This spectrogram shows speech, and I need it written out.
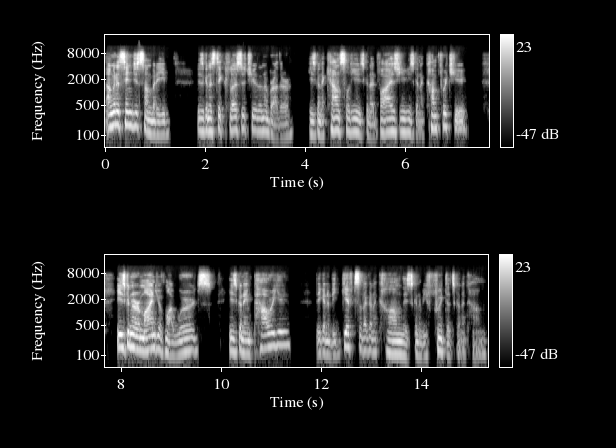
I'm going to send you somebody who's going to stick closer to you than a brother. He's going to counsel you. He's going to advise you. He's going to comfort you. He's going to remind you of my words. He's going to empower you. There are going to be gifts that are going to come. There's going to be fruit that's going to come.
